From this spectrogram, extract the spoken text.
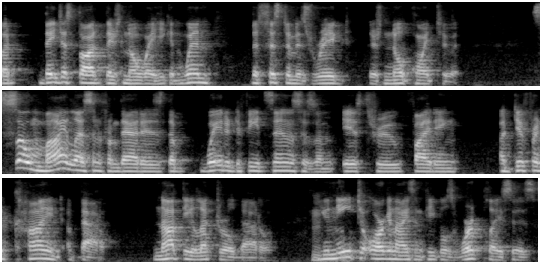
but they just thought there's no way he can win. The system is rigged. There's no point to it. So my lesson from that is the way to defeat cynicism is through fighting a different kind of battle, not the electoral battle. Hmm. You need to organize in people's workplaces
